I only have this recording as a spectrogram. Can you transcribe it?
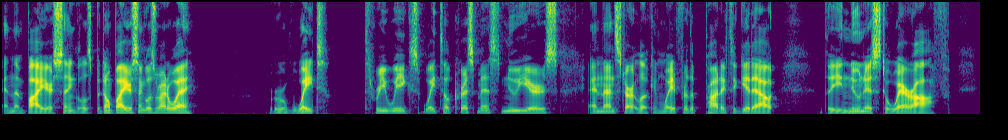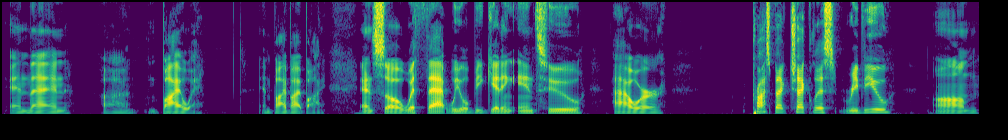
and then buy your singles. But don't buy your singles right away. Wait three weeks, wait till Christmas, New Year's, and then start looking. Wait for the product to get out, the newness to wear off, and then uh, buy away and buy, buy, buy. And so, with that, we will be getting into our prospect checklist review. Um,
